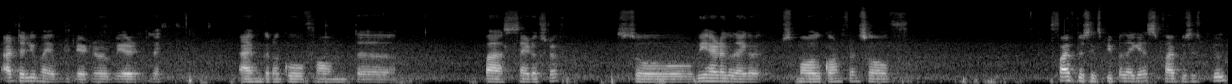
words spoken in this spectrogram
I'll tell you my update later, where like I'm gonna go from the past side of stuff. So we had a small conference of 5 to 6 people, I guess, 5 to 6 people,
